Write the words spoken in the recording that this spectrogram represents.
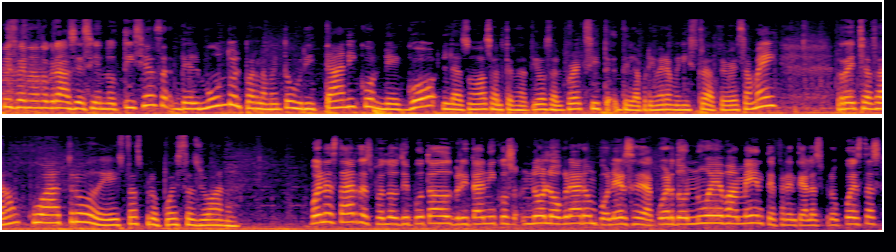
Luis Fernando, gracias. Y en noticias del mundo, el Parlamento británico negó las nuevas alternativas al Brexit de la primera ministra Theresa May. Rechazaron cuatro de estas propuestas, Joana. Buenas tardes, pues los diputados británicos no lograron ponerse de acuerdo nuevamente frente a las propuestas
